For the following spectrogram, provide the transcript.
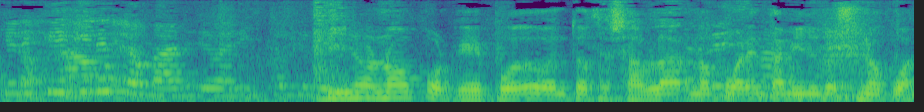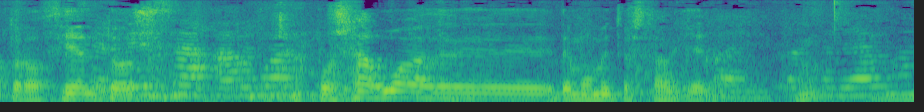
¿Quieres, ¿Qué quieres tomar, Evaristo? ¿Qué quieres? Vino no, porque puedo entonces hablar no 40 minutos, sino 400. Cerveza, agua. Pues agua de, de momento está bien. ¿Taza de agua?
